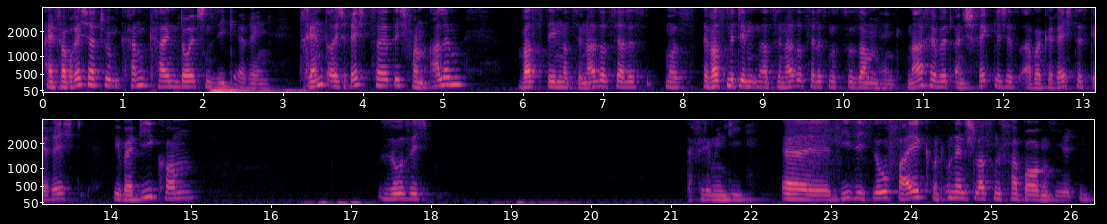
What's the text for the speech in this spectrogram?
Ein Verbrechertum kann keinen deutschen Sieg erringen. Trennt euch rechtzeitig von allem, was dem Nationalsozialismus, äh, was mit dem Nationalsozialismus zusammenhängt. Nachher wird ein schreckliches, aber gerechtes Gericht über die kommen, so sich, da fehlt irgendwie die, äh, die sich so feig und unentschlossen verborgen hielten.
